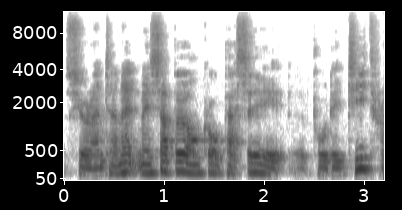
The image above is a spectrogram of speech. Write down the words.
sur Internet, mais ça peut encore passer pour des titres.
